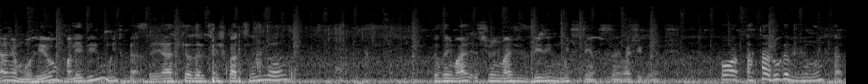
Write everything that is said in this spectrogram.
Ela já morreu? Baleia vive muito, cara. Você acha que ela deve ter uns 400 anos? Os animais, esses animais vivem muito tempo, esses animais gigantes. Pô, a tartaruga vive muito, cara.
